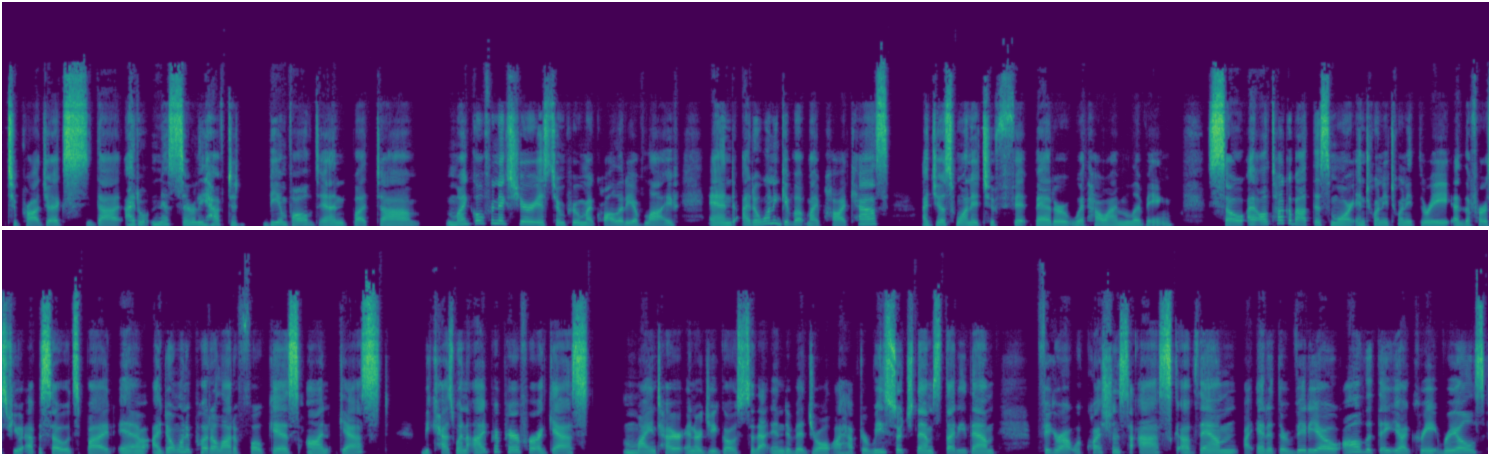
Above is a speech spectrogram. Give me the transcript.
to projects that I don't necessarily have to be involved in, but um, my goal for next year is to improve my quality of life. And I don't want to give up my podcast. I just wanted to fit better with how I'm living. So I'll talk about this more in 2023 at the first few episodes, but uh, I don't want to put a lot of focus on guest because when I prepare for a guest, my entire energy goes to that individual. I have to research them, study them figure out what questions to ask of them. I edit their video, all the things. Yeah, I create reels.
